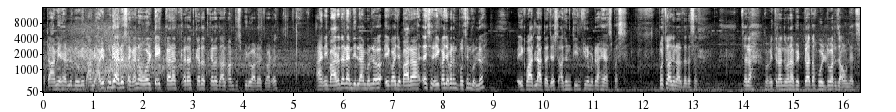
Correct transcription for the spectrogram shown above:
आता आम्ही राहिलो दोघे आम्ही आम्ही पुढे आलो सगळ्यांना ओव्हरटेक करत करत करत करत आलो. आमची स्पीड वाढवत वाढवत. आणि बाराचा टाईम दिला आम्ही बोललो एक वाजे बारा सॉरी एक वाजेपर्यंत पोचून बोललो. एक वाजला आता जस्ट अजून तीन किलोमीटर आहे आसपास. पोचू अजून अर्धा तासात. चला मग मित्रांनो मला भेटतो आता होल्टवर जाऊनच.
